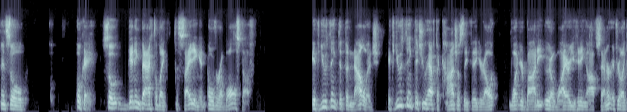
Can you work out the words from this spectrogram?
And so, okay, so getting back to like the sighting and over a ball stuff, if you think that the knowledge, if you think that you have to consciously figure out what your body, you know, why are you hitting off center? If you're like,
